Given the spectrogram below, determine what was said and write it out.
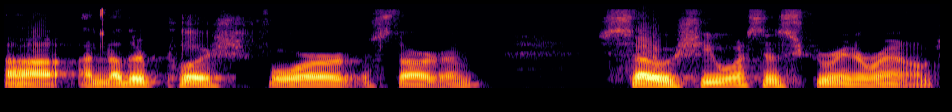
uh, another push for stardom. So she wasn't screwing around.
